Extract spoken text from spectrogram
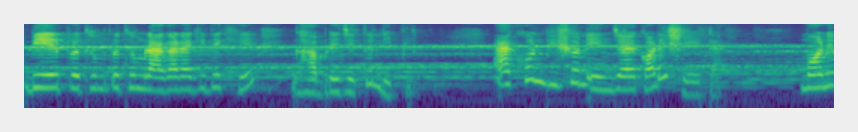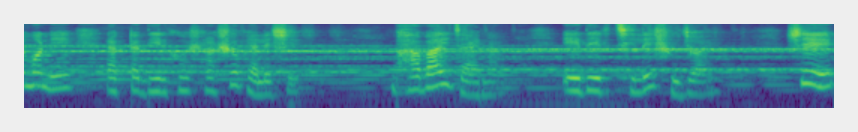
বিয়ের প্রথম প্রথম রাগারাগি দেখে ঘাবড়ে যেত লিপি। এখন ভীষণ এনজয় করে সে এটা। মনে মনে একটা দীর্ঘ শ্বাসও ফেলে সে। ভাবাই যায় না, এদের ছেলে সুজয়। সে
